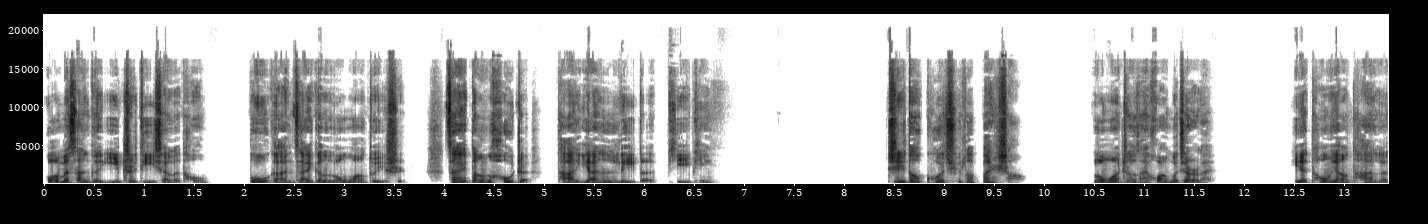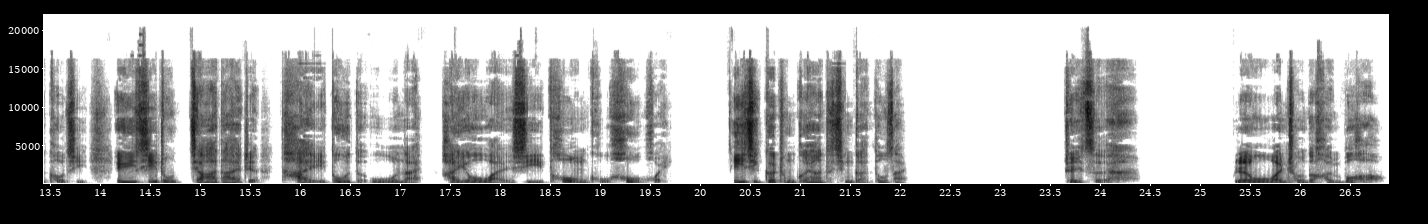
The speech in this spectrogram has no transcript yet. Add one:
我们三个一致低下了头，不敢再跟龙王对视，在等候着他严厉的批评。直到过去了半晌，龙王这才缓过劲儿来。也同样叹了口气，语气中夹带着太多的无奈，还有惋惜、痛苦、后悔，以及各种各样的情感都在。这次任务完成的很不好，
